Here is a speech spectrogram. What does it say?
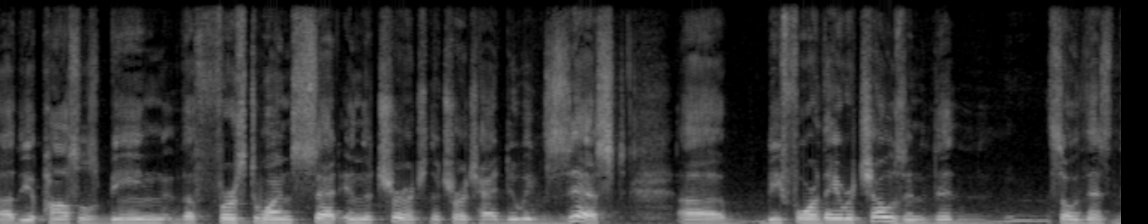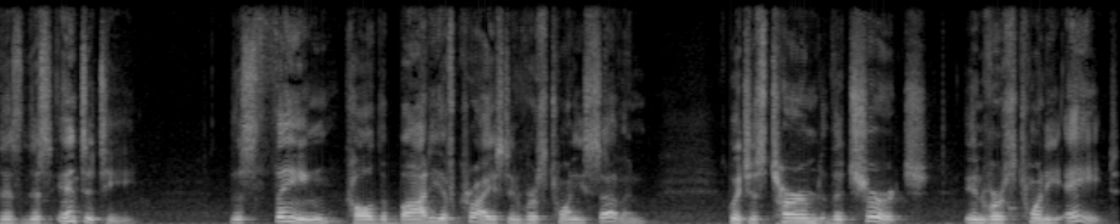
uh, the apostles being the first ones set in the church, the church had to exist uh, before they were chosen. The, so, this, this, this entity, this thing called the body of Christ in verse 27, which is termed the church in verse 28,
